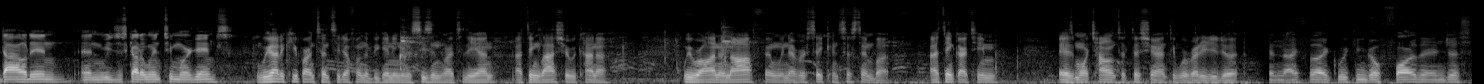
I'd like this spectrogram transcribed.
dialed in, and we just got to win two more games. We got to keep our intensity up from the beginning of the season right to the end. I think last year we kind of we were on and off, and we never stayed consistent. But I think our team is more talented this year. And I think we're ready to do it. And I feel like we can go farther and just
